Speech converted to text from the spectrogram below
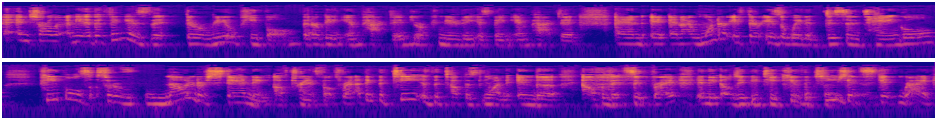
And Charlotte, I mean, the thing is that there are real people that are being impacted. Your community is being impacted, and and I wonder if there is a way to disentangle people's sort of not understanding of trans folks. Right? I think the T is the toughest one in the alphabet soup. Right? In the LGBTQ, the T gets get right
